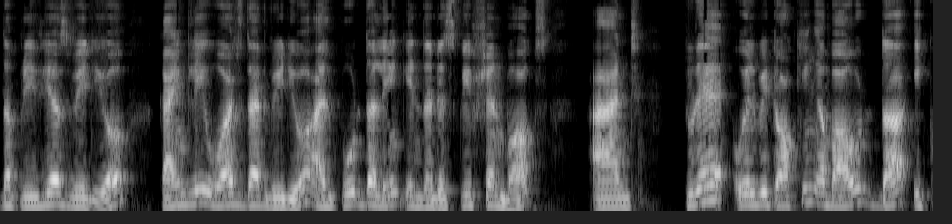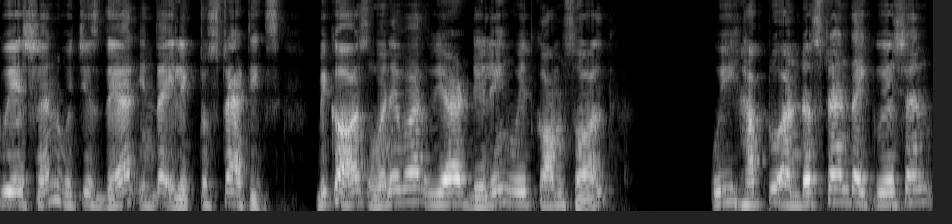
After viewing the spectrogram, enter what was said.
the previous video, kindly watch that video. I'll put the link in the description box and Today we will be talking about the equation which is there in the electrostatics. Because whenever we are dealing with COMSOL we have to understand the equation.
